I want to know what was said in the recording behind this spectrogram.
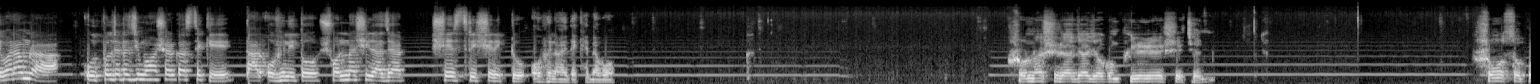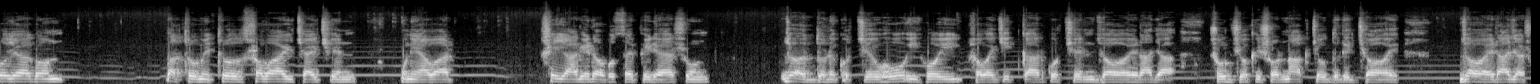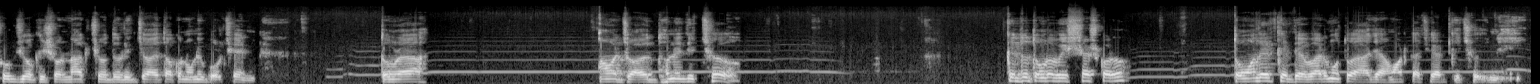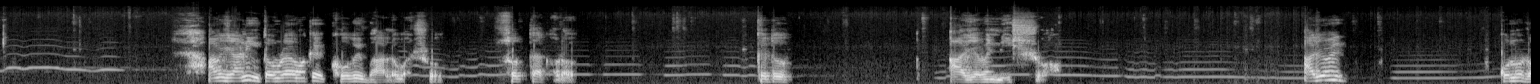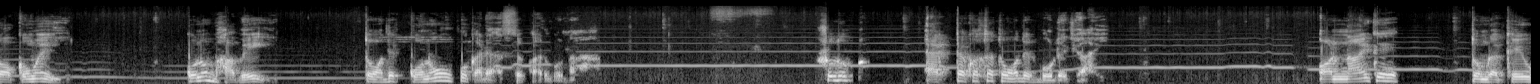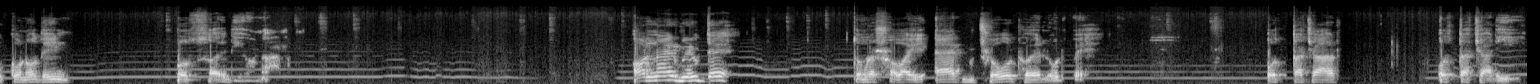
এবার আমরা উৎপল চ্যাটার্জি মহাশয়ের কাছ থেকে তার অভিনীত সন্ন্যাসী রাজার শেষ দৃশ্যের একটু অভিনয় দেখে নেব। সন্ন্যাসী রাজা যখন ফিরে এসেছেন, সমস্ত প্রজাগণ পাত্রমিত্র সবাই চাইছেন উনি আবার সেই আগের অবস্থায় ফিরে আসুন। জয়ধ্বনি করছে, হই হই সবাই চিৎকার করছেন, জয় রাজা সূর্য কিশোর নাগ চৌধুরীর জয় জয় রাজা সূর্য কিশোর নাগ চৌধুরীর জয় তখন উনি বলছেন, তোমরা আমার জয়ধ্বনি দিচ্ছ? কিন্তু তোমরা বিশ্বাস করো, তোমাদেরকে দেবার মতো আজ আমার কাছে আর কিছুই নেই। আমি জানি তোমরা আমাকে খুবই ভালোবাসো, শ্রদ্ধা করো কিন্তু আজ আমি নিঃস্ব। আজ আমি কোনো রকমেই, কোনোভাবেই তোমাদের কোনো উপকারে আসতে পারব না। শুধু একটা কথা তোমাদের বলে যাই। অন্যায়কে তোমরা কেউ কোনোদিন প্রশ্রয় দিও না। অন্যায়ের বিরুদ্ধে তোমরা সবাই একজোট হয়ে লড়বে। অত্যাচার, অত্যাচারী,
